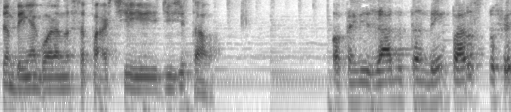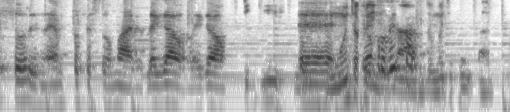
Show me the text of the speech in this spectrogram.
também agora nessa parte digital. O aprendizado também para os professores, né, professor Mário? Legal, legal. Sim, é, muito aprendizado, muito aprendizado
